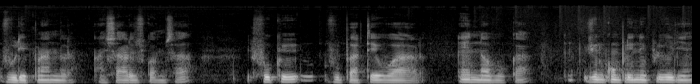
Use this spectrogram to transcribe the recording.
vous les prendre en charge comme ça. Il faut que vous partez voir un avocat. Je ne comprenais plus rien.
